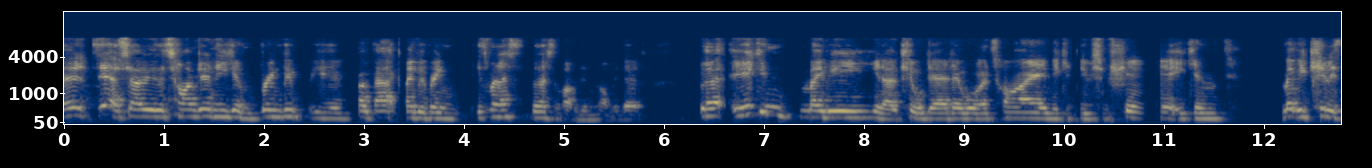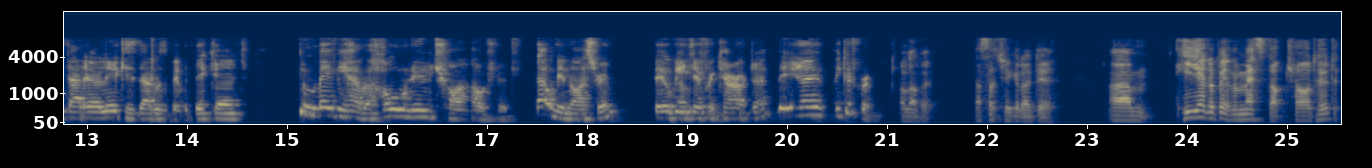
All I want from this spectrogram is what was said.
Yeah, so the time gem he can bring people, can go back, maybe bring is Vanessa, Vanessa might not be dead. But he can maybe, you know, kill Daredevil at a time. He can do some shit. He can maybe kill his dad earlier because his dad was a bit of a dickhead. He can maybe have a whole new childhood. That would be nice for him. It'll be a Um, different character, but you know, be good for him. I love it. That's actually a good idea. Um, he had a bit of a messed up childhood,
